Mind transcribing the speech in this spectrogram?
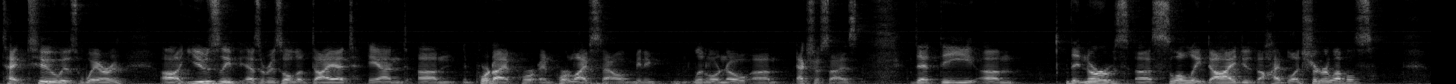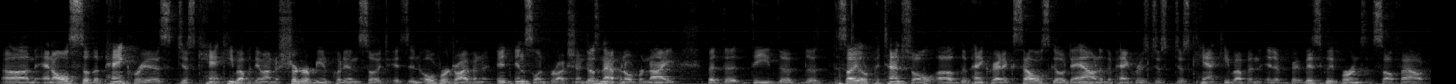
Type 2 is where, uh, usually as a result of diet and um, poor diet poor, and poor lifestyle, meaning little or no um, exercise, that the, um, the nerves uh, slowly die due to the high blood sugar levels. Um, and also, the pancreas just can't keep up with the amount of sugar being put in, so it, it's an overdrive in, in insulin production. It doesn't happen overnight, but the, the, the, the, the cellular potential of the pancreatic cells go down, and the pancreas just, just can't keep up, and it basically burns itself out.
